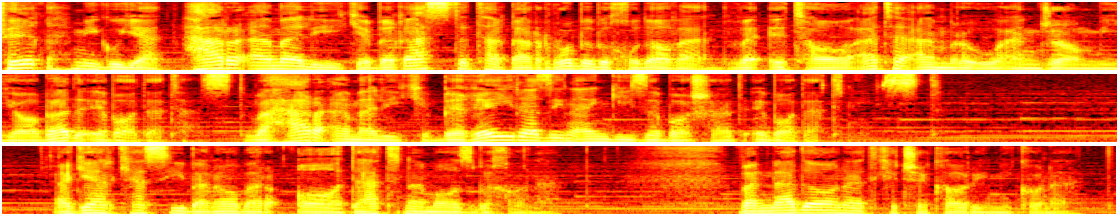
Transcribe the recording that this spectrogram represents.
فقه می‌گوید هر عملی که به قصد تقرب به خداوند و اطاعت امر او انجام مییابد عبادت است و هر عملی که به غیر از این انگیزه باشد عبادت نیست. اگر کسی بنابر عادت نماز بخواند و نداند که چه کاری می کند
